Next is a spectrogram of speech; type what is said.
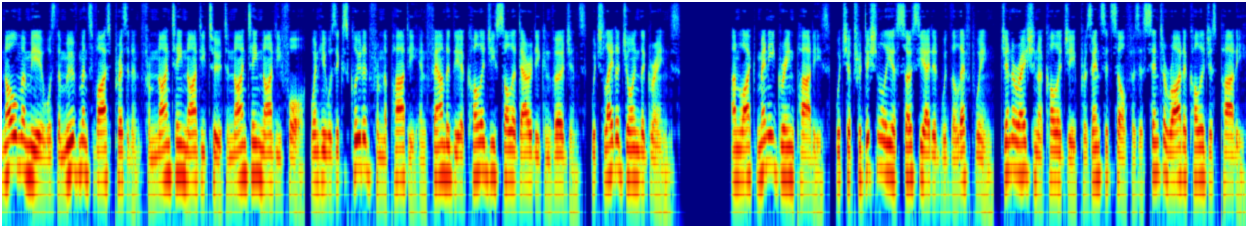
Noël Mamère was the movement's vice president from 1992 to 1994, when he was excluded from the party and founded the Ecology Solidarity Convergence, which later joined the Greens. Unlike many Green parties, which are traditionally associated with the left wing, Generation Ecology presents itself as a centre-right ecologist party,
